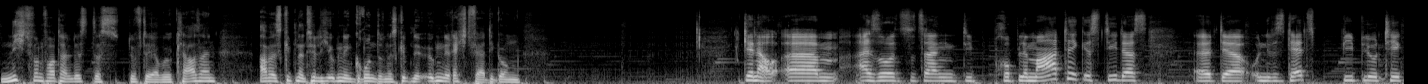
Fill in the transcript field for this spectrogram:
nicht von Vorteil ist, das dürfte ja wohl klar sein. Aber es gibt natürlich irgendeinen Grund und es gibt eine, irgendeine Rechtfertigung. Genau, ähm, also sozusagen die Problematik ist die, dass äh, der Universitätsbibliothek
